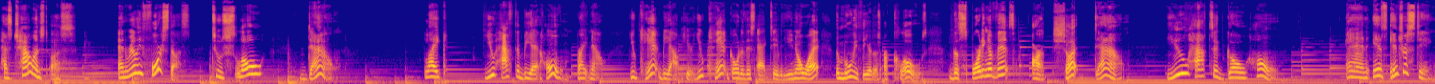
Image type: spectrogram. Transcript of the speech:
has challenged us and really forced us to slow down. Like, you have to be at home right now. You can't be out here. You can't go to this activity. You know what? The movie theaters are closed. The sporting events are shut down. You have to go home. And it's interesting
